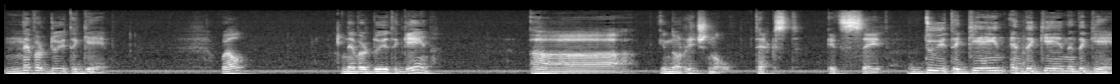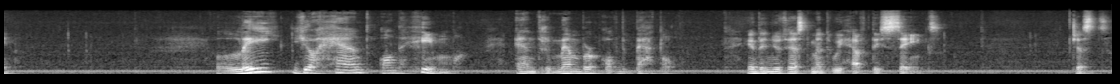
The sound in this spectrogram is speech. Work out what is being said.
never do it again. Well, never do it again. Uh, in original text, it said, do it again and again and again. Lay your hand on him and remember of the battle. In the New Testament, we have these sayings. Just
